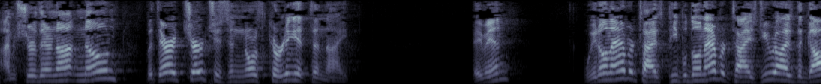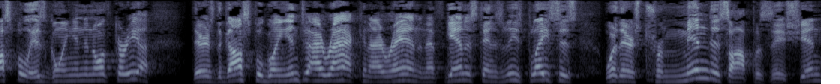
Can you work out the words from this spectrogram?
I'm sure they're not known, but there are churches in North Korea tonight. Amen? We don't advertise. People don't advertise. Do you realize the gospel is going into North Korea? There's the gospel going into Iraq and Iran and Afghanistan and these places where there's tremendous opposition.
